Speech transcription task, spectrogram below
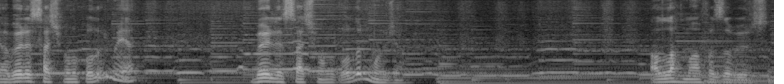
Ya böyle saçmalık olur mu ya? Böyle saçmalık olur mu hocam? Allah muhafaza buyursun.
